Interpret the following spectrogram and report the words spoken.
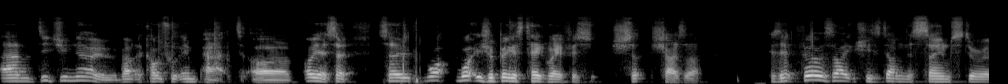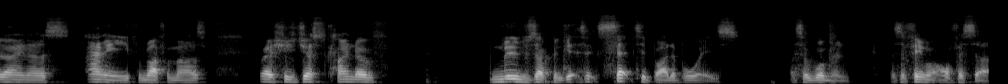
Um, did you know about the cultural impact of? Oh yeah, so so what what is your biggest takeaway for Sh- Sh- Shazza? Because it feels like she's done the same storyline as Annie from Life on Mars, where she just kind of moves up and gets accepted by the boys as a woman, as a female officer.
